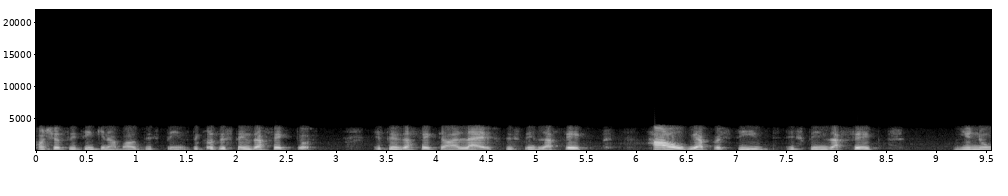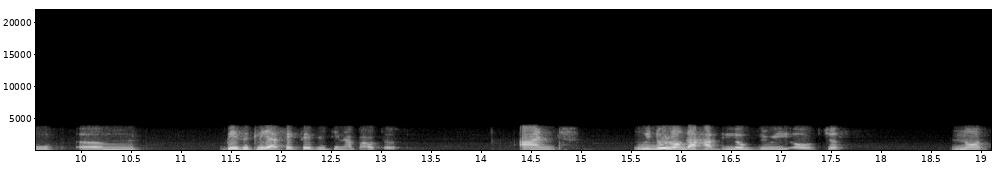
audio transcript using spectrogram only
consciously thinking about these things because these things affect us. These things affect our lives. These things affect how we are perceived. These things affect, you know, um, basically affects everything about us. And we no longer have the luxury of just not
